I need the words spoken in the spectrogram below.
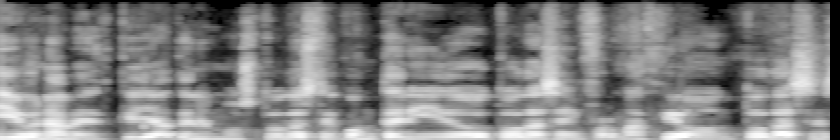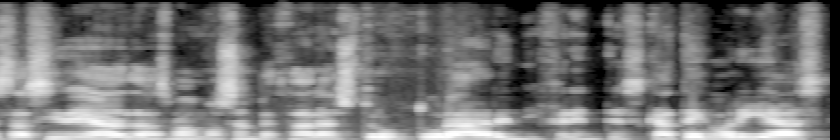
Y una vez que ya tenemos todo este contenido, toda esa información, todas esas ideas, las vamos a empezar a estructurar en diferentes categorías,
